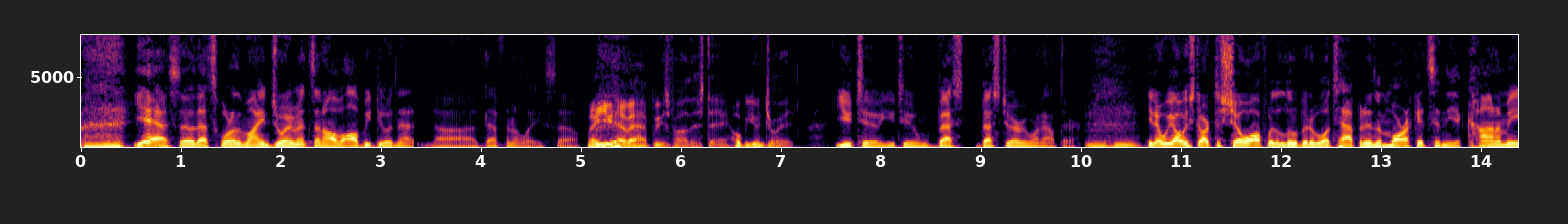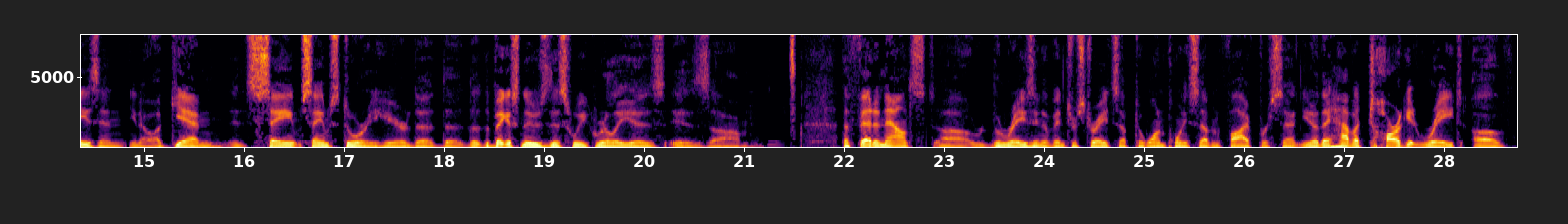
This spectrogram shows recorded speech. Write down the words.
yeah, so that's one of my enjoyments, and I'll I'll be doing that uh, definitely. So well, you have a happy Father's Day. Hope you enjoy it. You too, you too. Best, best to everyone out there. Mm-hmm. You know, we always start the show off with a little bit of what's happening in the markets and the economies, and you know, again, it's same, same story here. The, the, the, the biggest news this week really is is um, the Fed announced uh, the raising of interest rates up to 1.75 percent. You know, they have a target rate of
